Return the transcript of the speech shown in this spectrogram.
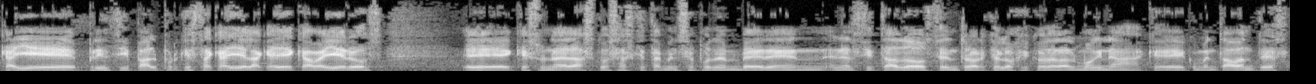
calle principal, porque esta calle, la calle Caballeros, eh, que es una de las cosas que también se pueden ver en, el citado Centro Arqueológico de la Almoina que he comentado antes,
